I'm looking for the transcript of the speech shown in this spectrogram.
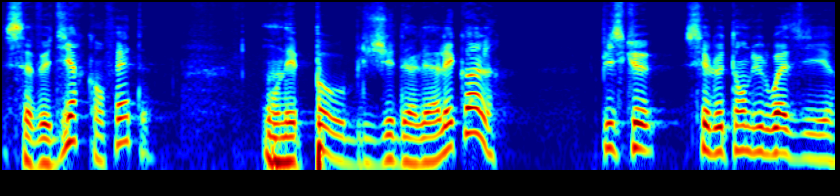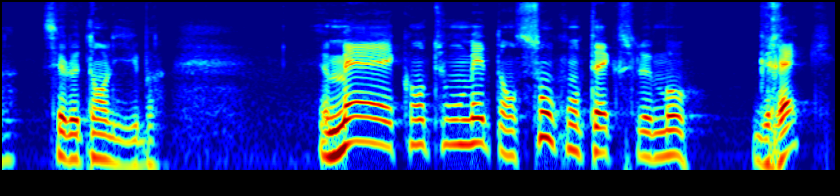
ça veut dire qu'en fait, on n'est pas obligé d'aller à l'école, puisque c'est le temps du loisir, c'est le temps libre. Mais quand on met dans son contexte le mot grec,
